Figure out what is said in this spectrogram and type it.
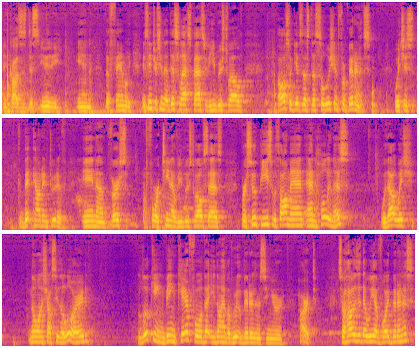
and causes disunity in the family. It's interesting that this last passage in Hebrews 12 also gives us the solution for bitterness, which is a bit counterintuitive. In uh, verse 14 of Hebrews 12 says, Pursue peace with all men and holiness, without which no one shall see the Lord. Looking, being careful that you don't have a root of bitterness in your heart. So, how is it that we avoid bitterness?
